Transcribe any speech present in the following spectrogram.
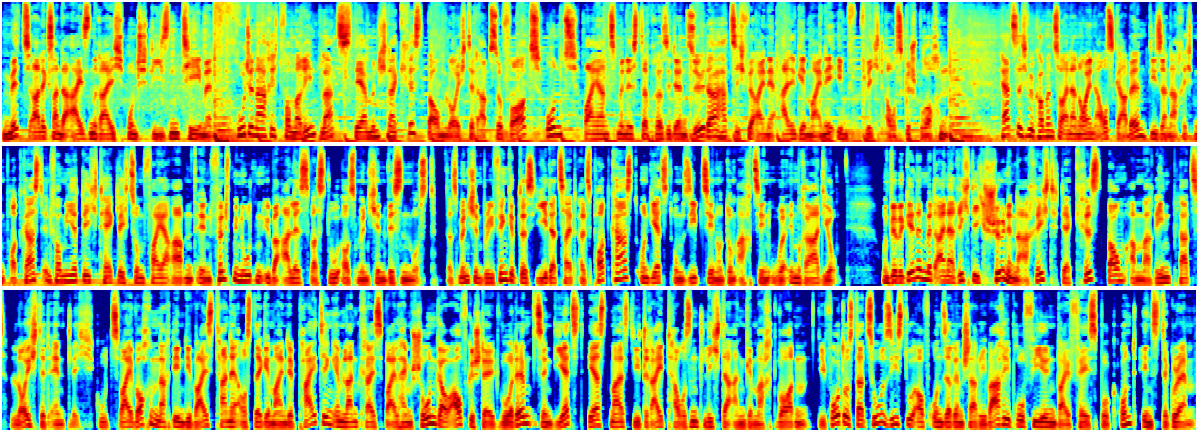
mit Alexander Eisenreich und diesen Themen. Gute Nachricht vom Marienplatz, der Münchner Christbaum leuchtet ab sofort und Bayerns Ministerpräsident Söder hat sich für eine allgemeine Impfpflicht ausgesprochen. Herzlich willkommen zu einer neuen Ausgabe. Dieser Nachrichtenpodcast informiert dich täglich zum Feierabend in fünf Minuten über alles, was du aus München wissen musst. Das München Briefing gibt es jederzeit als Podcast und jetzt um 17 und um 18 Uhr im Radio. Und wir beginnen mit einer richtig schönen Nachricht. Der Christbaum am Marienplatz leuchtet endlich. Gut zwei Wochen nachdem die Weißtanne aus der Gemeinde Peiting im Landkreis Weilheim-Schongau aufgestellt wurde, sind jetzt erstmals die 3000 Lichter angemacht worden. Die Fotos dazu siehst du auf unseren Charivari-Profilen bei Facebook und Instagram.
